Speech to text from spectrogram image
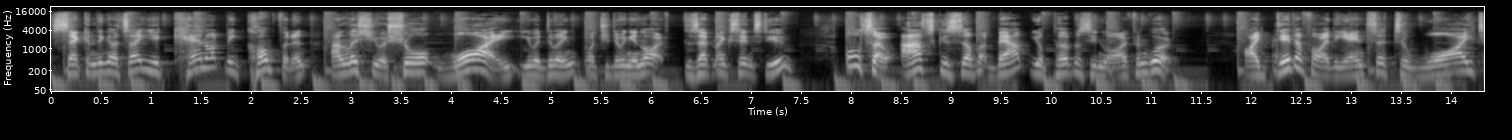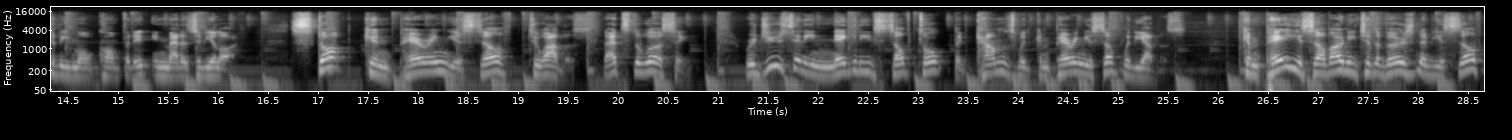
Second thing I'd say, you cannot be confident unless you are sure why you are doing what you're doing in life. Does that make sense to you? Also, ask yourself about your purpose in life and work. Identify the answer to why to be more confident in matters of your life. Stop comparing yourself to others. That's the worst thing. Reduce any negative self talk that comes with comparing yourself with the others. Compare yourself only to the version of yourself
